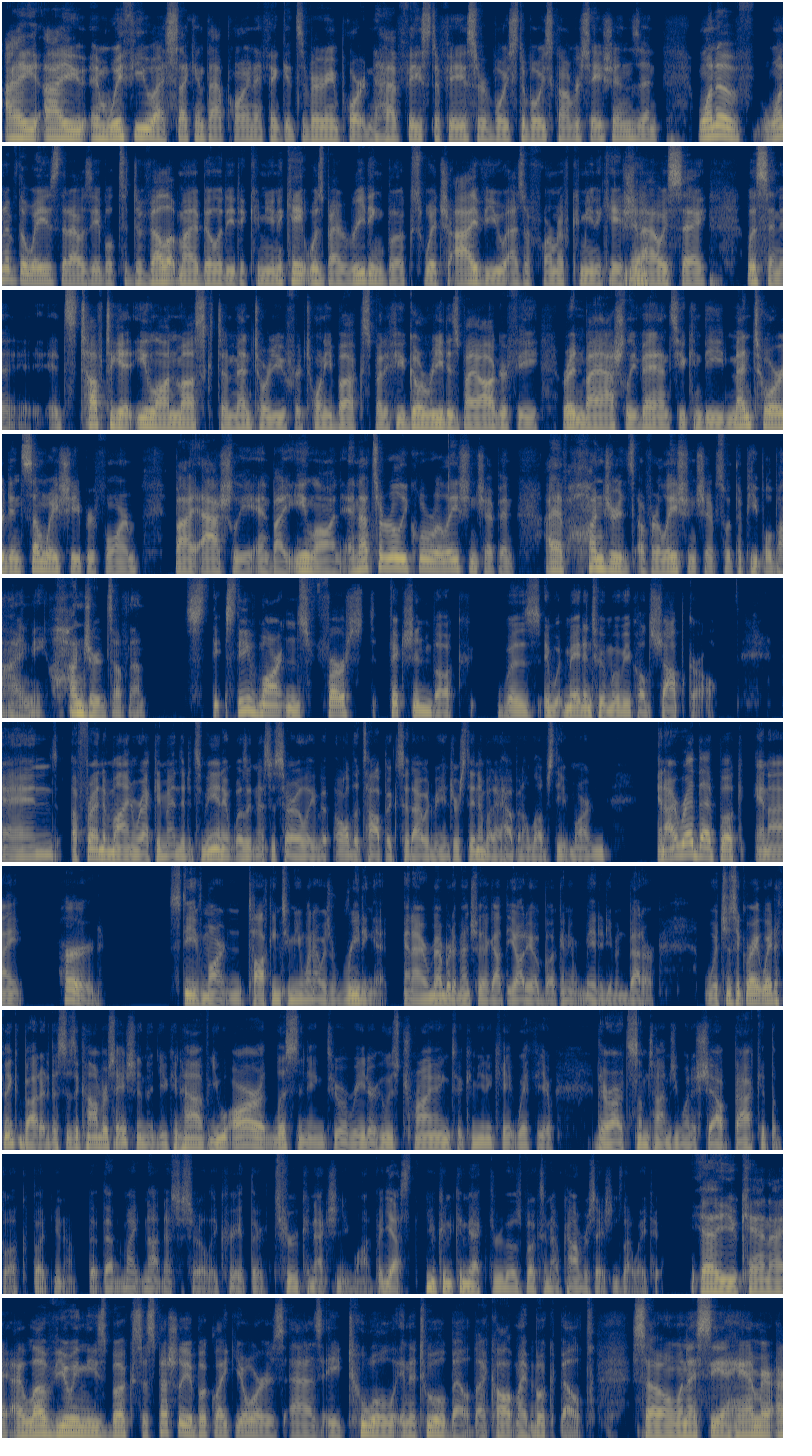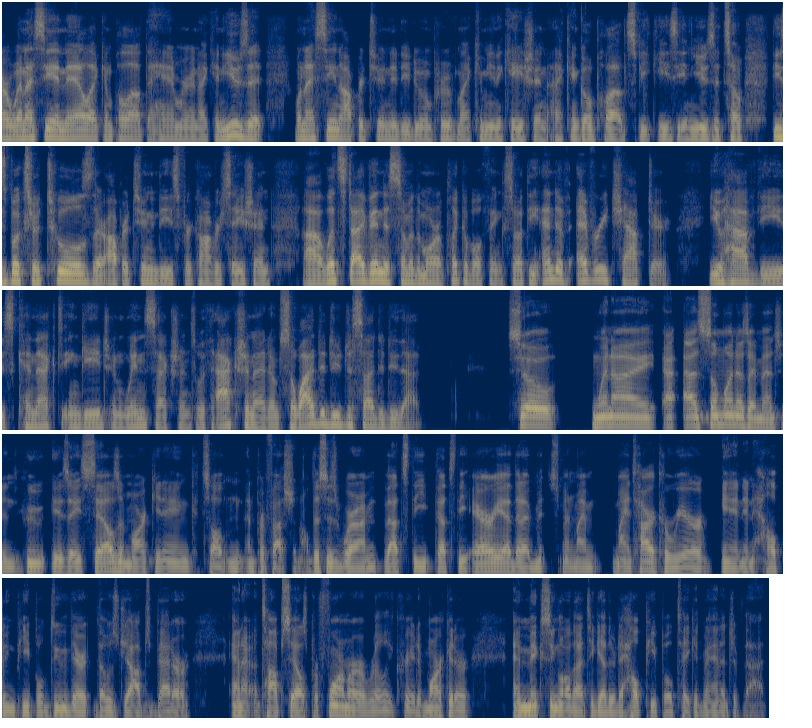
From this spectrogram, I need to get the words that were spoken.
I I am with you. I second that point. I think it's very important to have face-to-face or voice-to-voice conversations and one of one of the ways that I was able to develop my ability to communicate was by reading books, which I view as a form of communication. Yeah. I always say, listen, it's tough to get Elon Musk to mentor you for 20 bucks, but if you go read his biography written by Ashley Vance, you can be mentored in some way shape or form by Ashley and by Elon. And that's a really cool relationship. And I have hundreds of relationships with the people behind me, hundreds of them. St- Steve Martin's first fiction book was it made into a movie called Shopgirl. And a friend of mine recommended it to me, and it wasn't necessarily the, all the topics that I would be interested in, but I happen to love Steve Martin. And I read that book and I heard Steve Martin talking to me when I was reading it. And I remembered eventually I got the audiobook and it made it even better which is a great way to think about it. This is a conversation that you can have. You are listening to a reader who is trying to communicate with you. There are sometimes you want to shout back at the book, but you know that that might not necessarily create the true connection you want. But yes, you can connect through those books and have conversations that way too. Yeah, you can. I, I love viewing these books, especially a book like yours, as a tool in a tool belt. I call it my book belt. So when I see a hammer or when I see a nail, I can pull out the hammer and I can use it. When I see an opportunity to improve my communication, I can go pull out Speakeasy and use it. So these books are tools, they're opportunities for conversation. Uh, let's dive into some of the more applicable things. So at the end of every chapter, you have these connect, engage, and win sections with action items. So why did you decide to do that? So when I, as someone, as I mentioned, who is a sales and marketing consultant and professional, this is where I'm. That's the that's the area that I've spent my my entire career in in helping people do their those jobs better. And a, top sales performer, a really creative marketer, and mixing all that together to help people take advantage of that.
